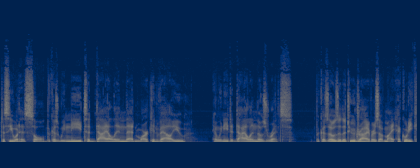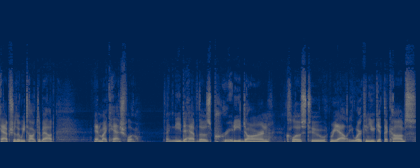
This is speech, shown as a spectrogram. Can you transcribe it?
to see what has sold because we need to dial in that market value and we need to dial in those rents because those are the two drivers of my equity capture that we talked about and my cash flow. I need to have those pretty darn close to reality. Where can you get the comps?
